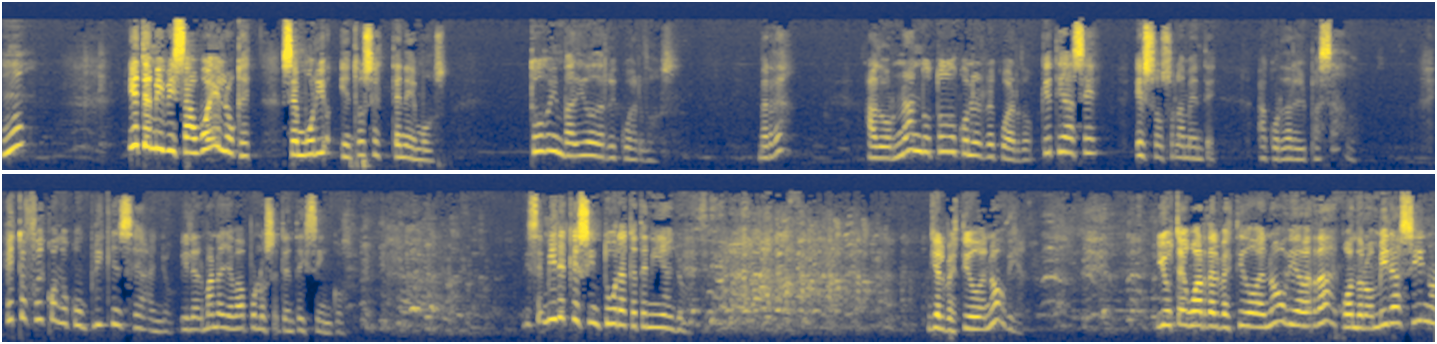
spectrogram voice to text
¿Mm? Y este es mi bisabuelo que se murió. Y entonces tenemos todo invadido de recuerdos, ¿verdad? Adornando todo con el recuerdo. ¿Qué te hace eso solamente? Acordar el pasado. Esto fue cuando cumplí 15 años y la hermana ya va por los 75. Dice, mire qué cintura que tenía yo. y el vestido de novia. Y usted guarda el vestido de novia, ¿verdad? Cuando lo mira así no,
